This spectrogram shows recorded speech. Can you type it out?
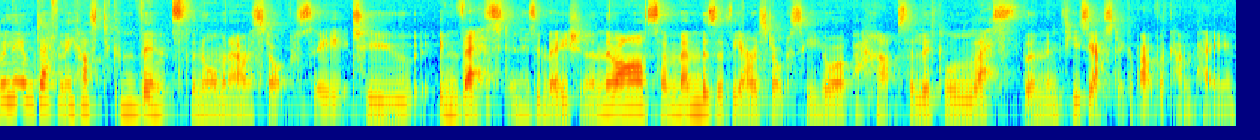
William definitely has to convince the Norman aristocracy to invest in his invasion, and there are some members of the aristocracy who are perhaps a little less than enthusiastic about the campaign.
